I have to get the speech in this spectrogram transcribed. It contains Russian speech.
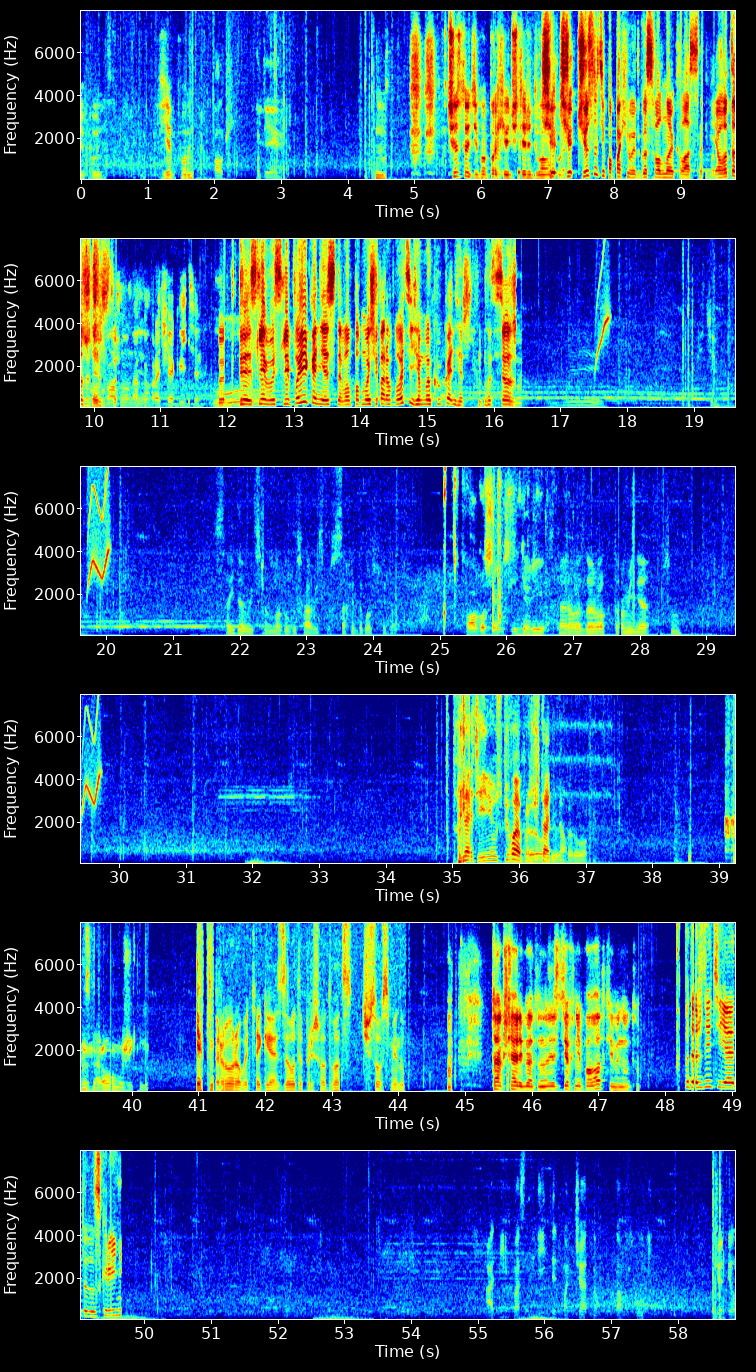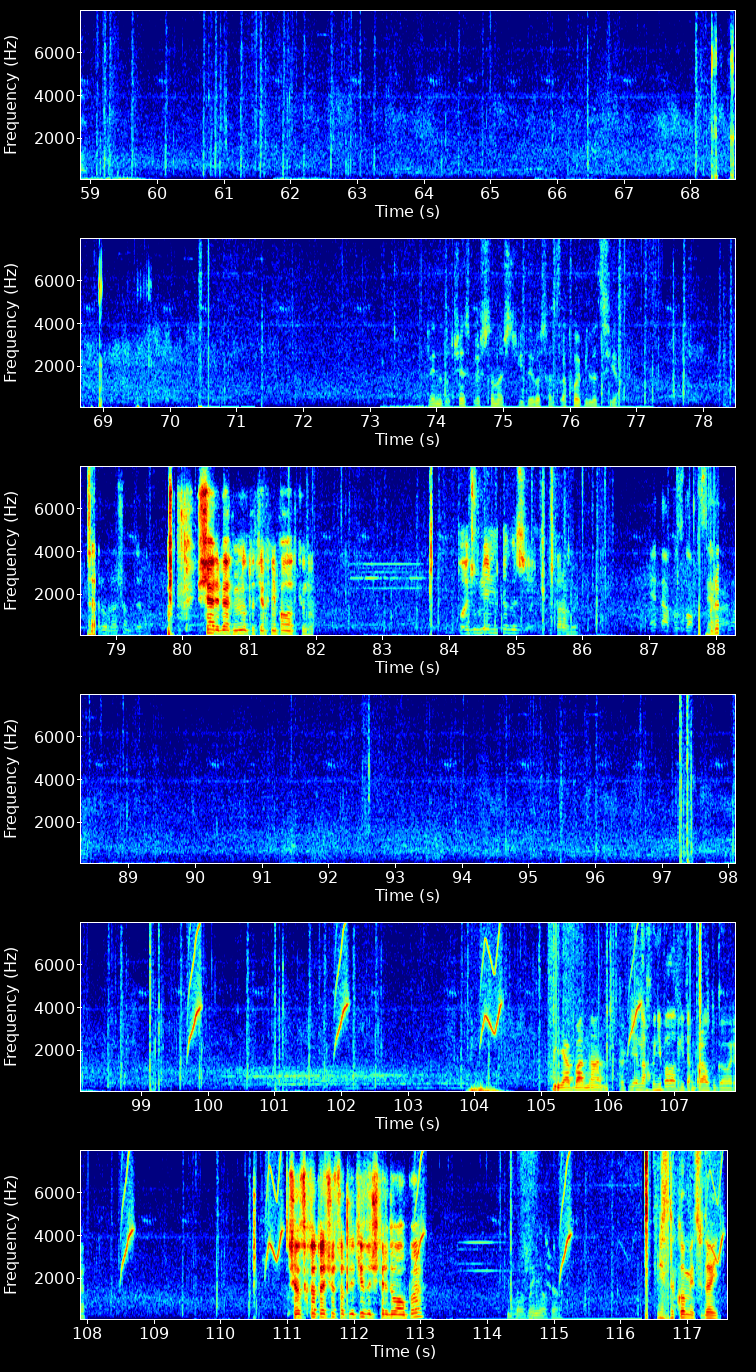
Я понял. Я понял. Палки. Или... Чувствуете, попахивает 4-2 Чу- УП? чу- Чувствуете, попахивает госволной классно? Я вот тоже чувствую. Ну, нахуй, прочекайте. О, Если вы слепые, конечно, вам помочь по работе я могу, конечно. Но все же. საიდან ვიცი რომ მაგოგოს არ ვიცი სახე და გოლფედა ვაგოსების ლიდერი იყო. здорово здорово кто меня Блять, я не успеваю А, здорово, прочитать там. здорово Здорово, мужики. Второй работяги, а с завода пришел 20 часов в смену. Так, сейчас, ребята, у нас здесь тех неполадки, минуту. Подождите, я это заскриню. Одни последите по чатам там в Что делать? Jedno to chciałem sprawdzić 14 i dywasa z ребят, минуту тех неполадки у нас. По отживлению магазина. Здорово. Это в сервера. Я банан. Какие нахуй неполадки там правду говорят? Сейчас кто-то чувствует отлетит за 4-2 УП. Незнакомец сюда иди.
